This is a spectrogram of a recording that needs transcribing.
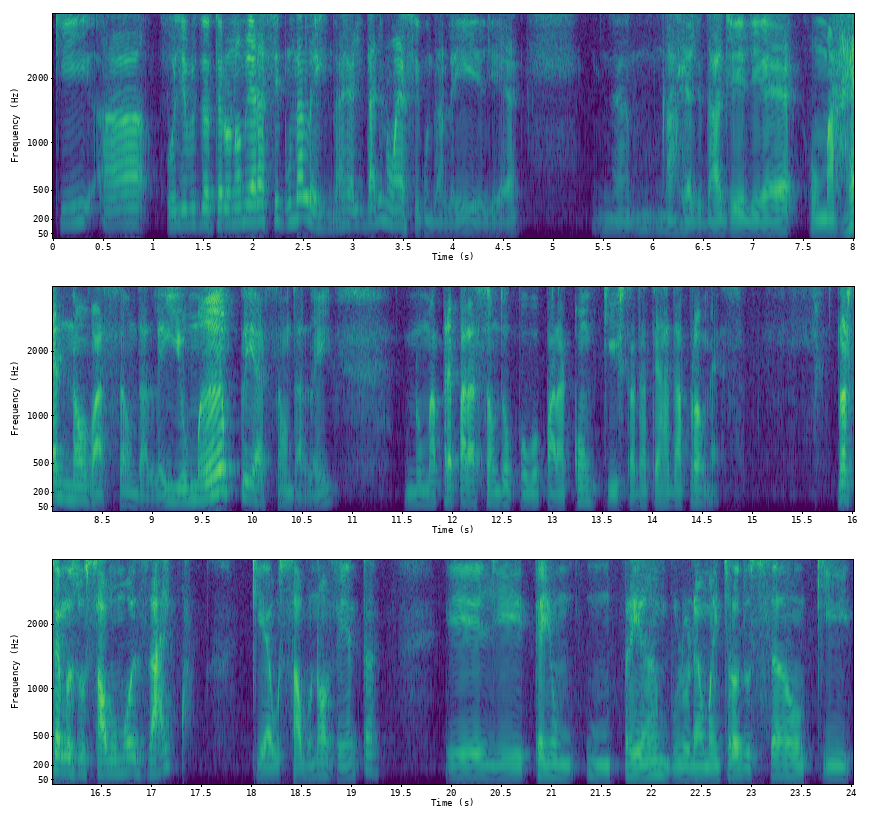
que a, o livro de Deuteronômio era a segunda lei. Na realidade, não é a segunda lei, ele é. Na, né, na realidade, ele é uma renovação da lei e uma ampliação da lei numa preparação do povo para a conquista da terra da promessa. Nós temos o Salmo Mosaico, que é o Salmo 90. Ele tem um, um preâmbulo, né, uma introdução que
